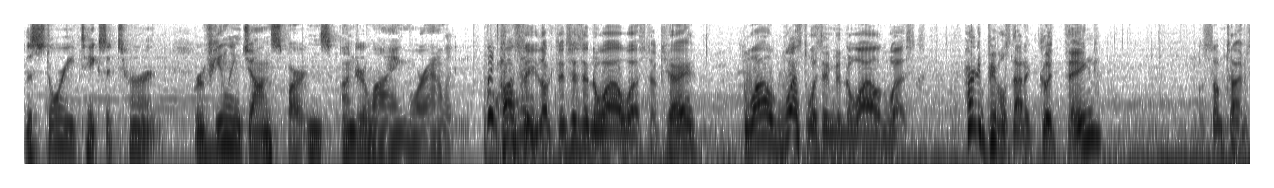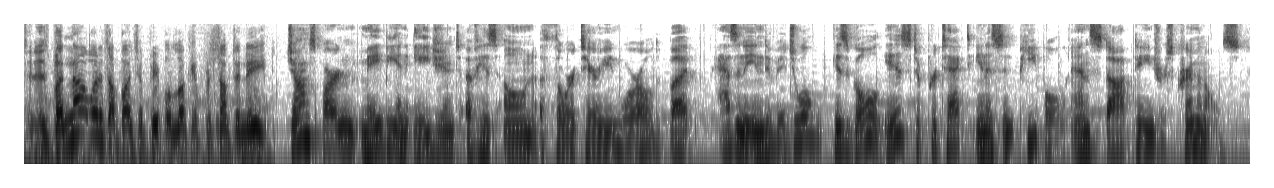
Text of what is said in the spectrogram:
the story takes a turn, revealing John Spartan's underlying morality. Huxley, look, this isn't the Wild West, okay? The Wild West wasn't even the Wild West. Hurting people's not a good thing. Well, sometimes it is, but not when it's a bunch of people looking for something to eat. John Spartan may be an agent of his own authoritarian world, but as an individual, his goal is to protect innocent people and stop dangerous criminals,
